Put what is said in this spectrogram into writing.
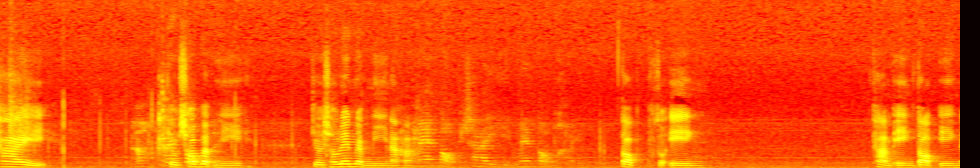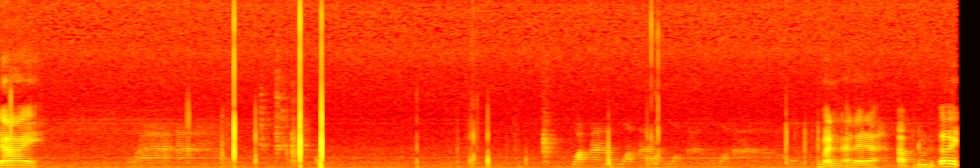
ใช่อะเกลชอบแบบนี้ เกลชอบเล่นแบบนี้นะคะ แม่ตอบใช่ แม่ตอบใคร ตอบตัวเอง ถามเองตอบเองได้ ว้าวว้าวว้าวว้าวว้าวว้าว เหมือนอะไรนะ อับดุลเอ้ย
